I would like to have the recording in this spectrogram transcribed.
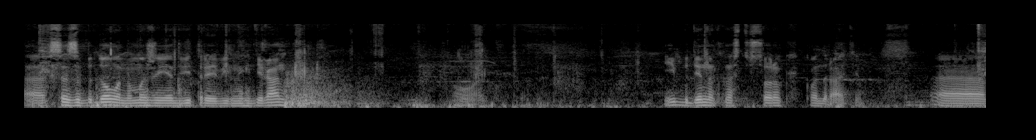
е, все забудовано, може є 2-3 вільних ділянки. От. І будинок на 140 квадратів. Е,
